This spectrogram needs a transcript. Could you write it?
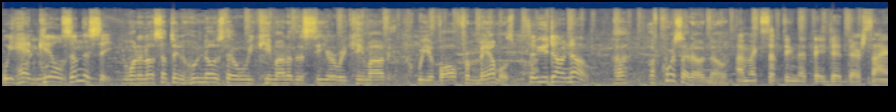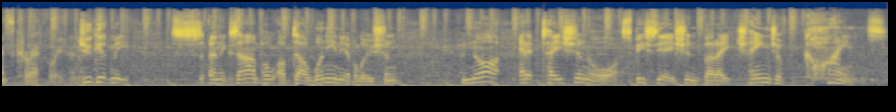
we had gills in the sea. You want to know something? Who knows that when we came out of the sea or we came out, we evolved from mammals? So you don't know? Huh? Of course I don't know. I'm accepting that they did their science correctly. Do you give me an example of Darwinian evolution, not adaptation or speciation, but a change of kinds?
